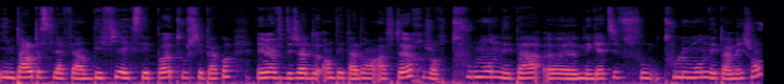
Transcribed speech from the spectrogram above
Il me parle parce qu'il a fait un défi avec ses potes ou je sais pas quoi. Mais meuf, déjà de 1, t'es pas dans After. Genre, tout le monde n'est pas euh, négatif, tout le monde n'est pas méchant.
